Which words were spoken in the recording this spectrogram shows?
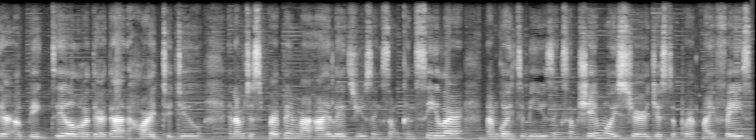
they're a big deal or they're that hard to do. And I'm just prepping my eyelids using some concealer. I'm going to be using some Shea Moisture just to prep my face.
